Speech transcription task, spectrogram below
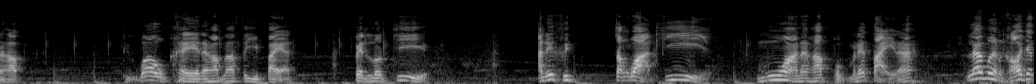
นะครับ ถือว่าโอเคนะครับนะ C8 เป็นรถที่ อันนี้คือจังหวะที่มั่วนะครับ ผมไม่ได้ไต่นะ แล้วเหมือนเขาจะ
